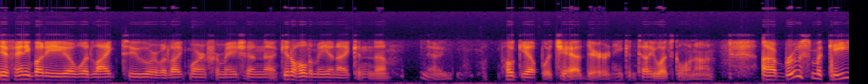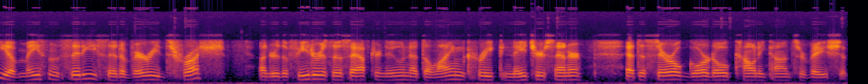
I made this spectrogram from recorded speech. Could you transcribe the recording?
If anybody uh, would like to or would like more information, uh, get a hold of me and I can uh, hook you up with Chad there, and he can tell you what's going on. Uh, Bruce McKee of Mason City said a varied thrush under the feeders this afternoon at the Lime Creek Nature Center at the Cerro Gordo County Conservation.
